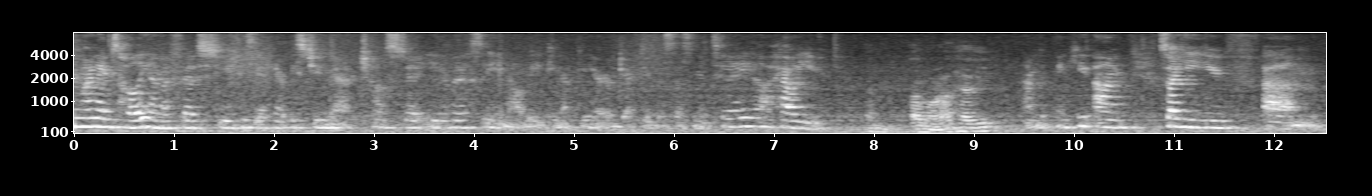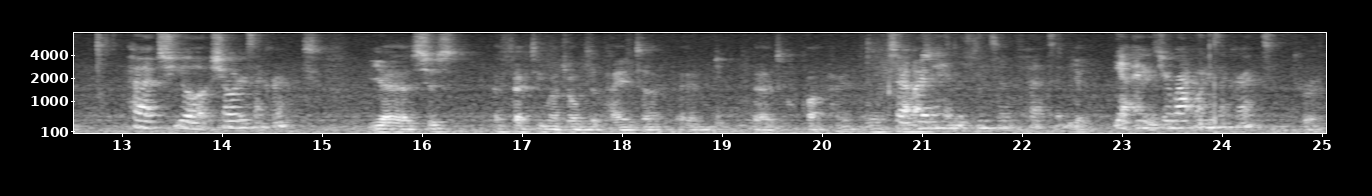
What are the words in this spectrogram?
my name's Holly. I'm a first year physiotherapy student at Charles Sturt University and I'll be conducting your objective assessment today. Uh, how are you? Um, I'm alright, how are you? I'm good, thank you. Um, so I hear you've um, hurt your shoulder, is that correct? Yeah, it's just affecting my job as a painter and yeah, it's quite painful. So overhead lifting sort of hurts it? Yeah. Yeah, and it's your right one, is that correct? Correct.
